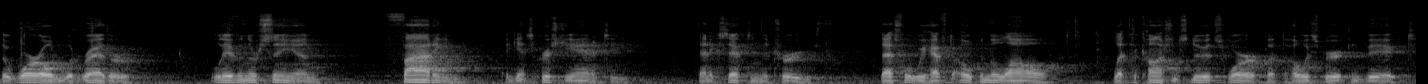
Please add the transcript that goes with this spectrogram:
the world would rather live in their sin fighting against Christianity than accepting the truth. That's where we have to open the law let the conscience do its work, let the Holy Spirit convict,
